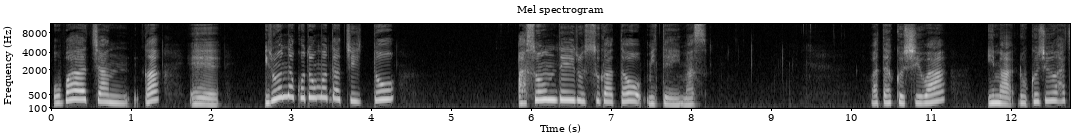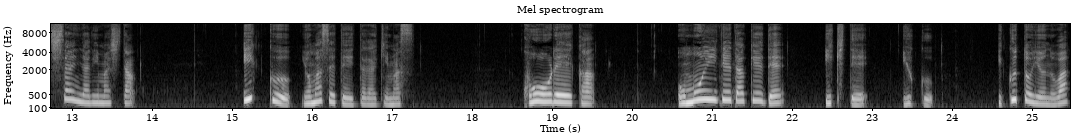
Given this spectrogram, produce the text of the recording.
おばあちゃんが、えー、いろんな子供たちと遊んでいる姿を見ています。私は今68歳になりました。一句読ませていただきます。高齢化。思い出だけで生きてゆく。行くというのは、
